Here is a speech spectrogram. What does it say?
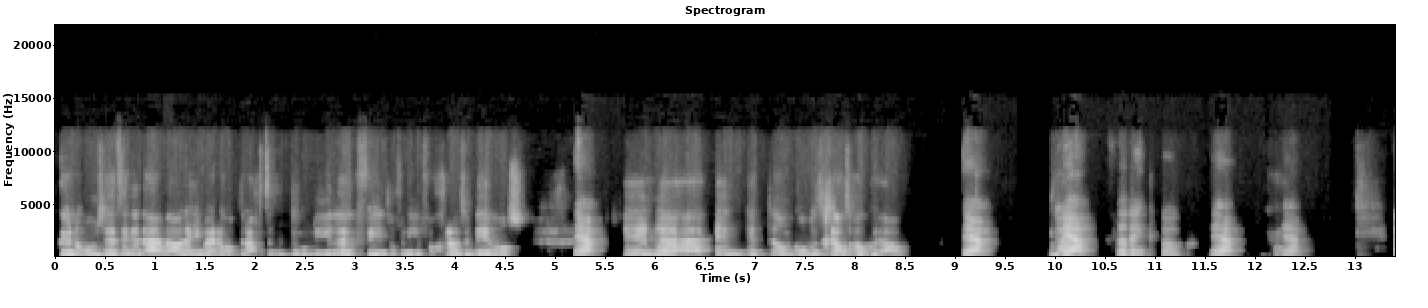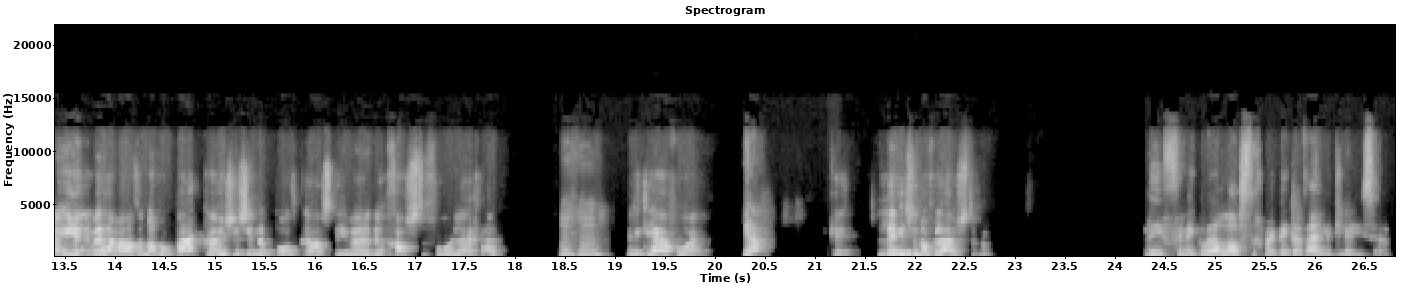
kunnen omzetten inderdaad naar alleen maar de opdrachten doen die je leuk vindt, of in ieder geval grotendeels. Ja. En, uh, en het, dan komt het geld ook wel. Ja. ja. Ja, dat denk ik ook. Ja. ja. Nou, we hebben altijd nog een paar keuzes in de podcast die we de gasten voorleggen. Mm -hmm. Ben je klaar voor? Ja. Oké. Lezen of luisteren? Die vind ik wel lastig, maar ik denk uiteindelijk lezen.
